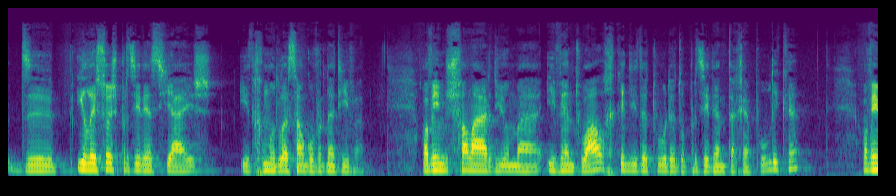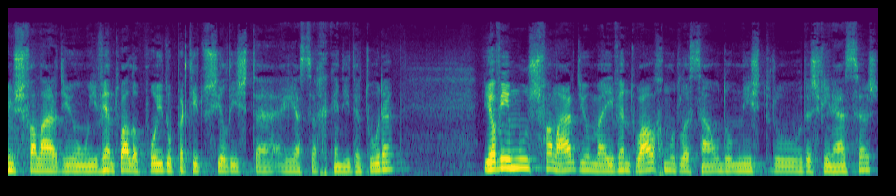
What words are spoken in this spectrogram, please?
de eleições presidenciais e de remodelação governativa. Ouvimos falar de uma eventual recandidatura do Presidente da República, ouvimos falar de um eventual apoio do Partido Socialista a essa recandidatura e ouvimos falar de uma eventual remodelação do Ministro das Finanças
